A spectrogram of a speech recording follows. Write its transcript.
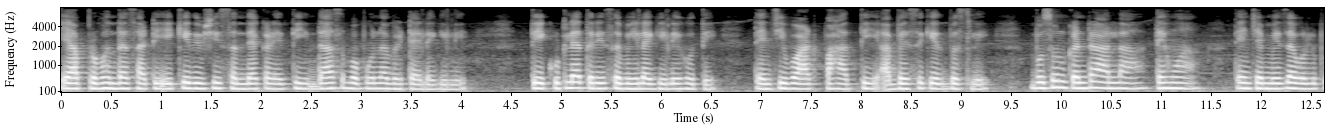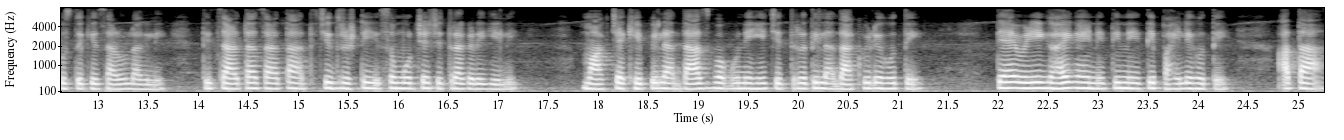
या प्रबंधासाठी एके दिवशी संध्याकाळी ती दासबाबूंना भेटायला गेली. ते कुठल्या तरी सभेला गेले होते. त्यांची वाट पाहत ती अभ्यासिकेत बसली. बसून कंटाळा आला तेव्हा त्यांच्या मेजावरील पुस्तके चाळू लागली. ती चाळता चाळता तिची दृष्टी समोरच्या चित्राकडे गेली. मागच्या खेपेला दासबाबूने हे चित्र तिला दाखविले होते. त्यावेळी घाईघाईने तिने ते पाहिले होते. आता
